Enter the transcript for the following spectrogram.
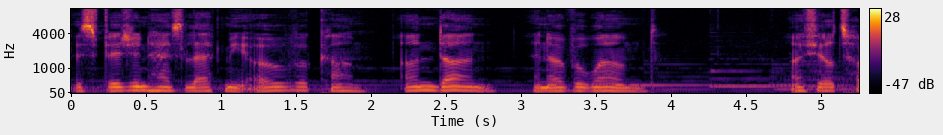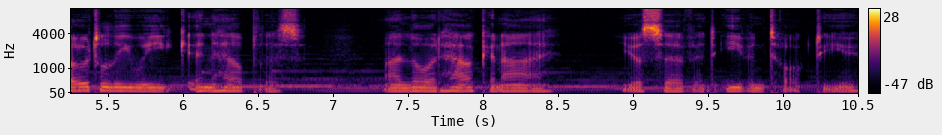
this vision has left me overcome, undone, and overwhelmed. I feel totally weak and helpless. My Lord, how can I, your servant, even talk to you?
